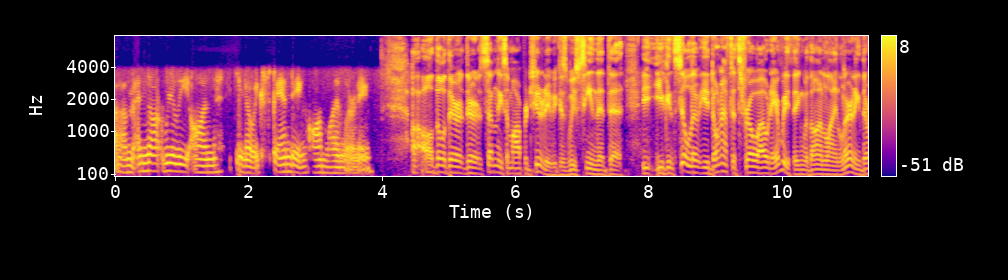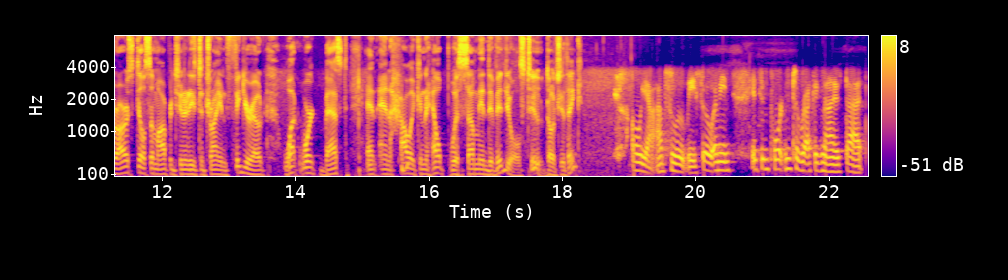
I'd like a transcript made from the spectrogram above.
um, and not really on you know expanding online learning. Uh, although there there's suddenly some opportunity because we've seen that the, you can still live, you don't have to throw out everything with online learning. There are still some opportunities to try and figure out what worked best and and how it can help with some individuals too. Don't you think? Oh yeah, absolutely. So I mean, it's important to recognize that.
